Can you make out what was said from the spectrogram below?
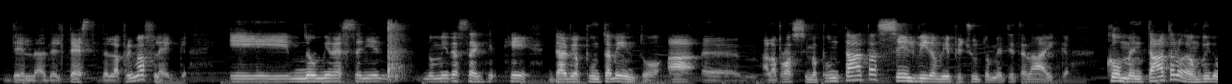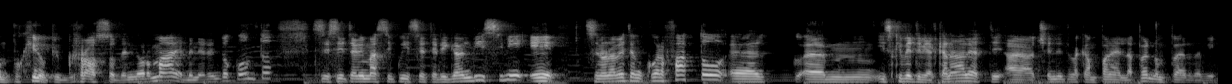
del, del test della prima flag. E non mi resta, niente, non mi resta che darvi appuntamento a, eh, alla prossima puntata. Se il video vi è piaciuto, mettete like commentatelo, è un video un pochino più grosso del normale, me ne rendo conto. Se siete rimasti qui siete dei grandissimi e se non l'avete ancora fatto eh, ehm, iscrivetevi al canale, att- accendete la campanella per non perdervi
